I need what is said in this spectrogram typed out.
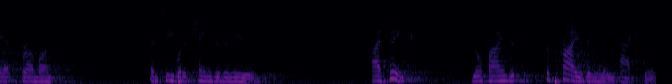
it for a month and see what it changes in you. I think you'll find it surprisingly active.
